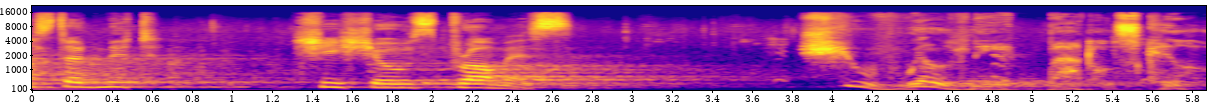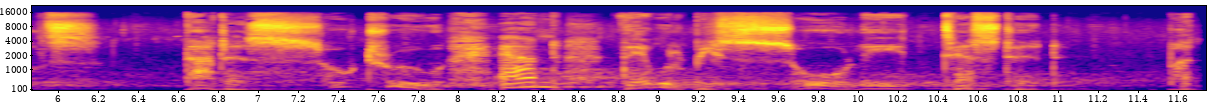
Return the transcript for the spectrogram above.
Must admit, she shows promise. She will need battle skills. That is so true, and they will be sorely tested. But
